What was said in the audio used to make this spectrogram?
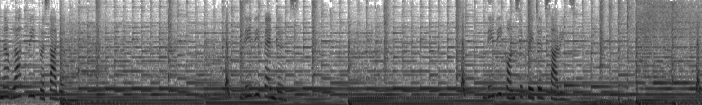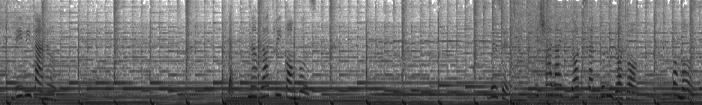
Navratri Prasadam. Devi Pendants. Devi Consecrated Saris. Devi Panel. Navratri Combos. Visit ishalife.sadguru.org for more.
